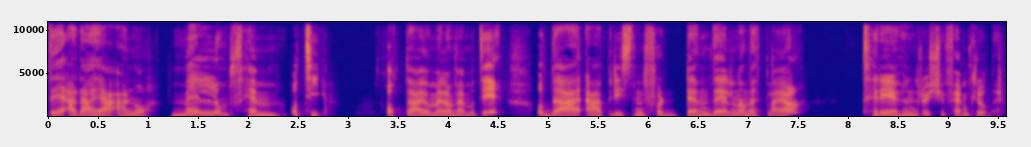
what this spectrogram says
det er der jeg er nå. Mellom fem og ti. Åtte er jo mellom fem og ti, og der er prisen for den delen av nettleia 325 kroner.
